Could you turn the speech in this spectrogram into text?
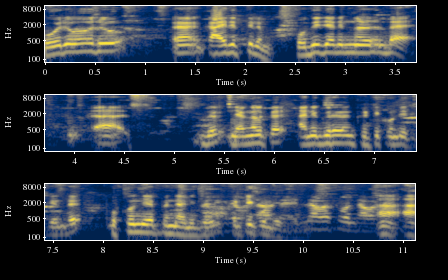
ഓരോരോ കാര്യത്തിലും പൊതുജനങ്ങളുടെ ഇത് ഞങ്ങൾക്ക് അനുഗ്രഹം കിട്ടിക്കൊണ്ടിരിക്കുന്നുണ്ട്. ഉക്കുന്നിയപ്പന്റെ അനുഗ്രഹം കിട്ടിക്കൊണ്ടിരിക്കുന്നു ആ ആ.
